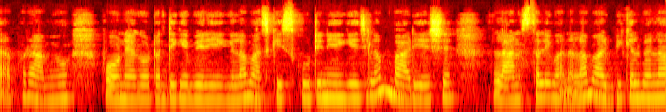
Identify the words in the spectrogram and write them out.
তারপরে আমিও পৌনে এগারোটার দিকে বেরিয়ে গেলাম। আজকে স্কুটি নিয়ে গিয়েছিলাম, বাড়ি এসে লাঞ্চ থালি বানালাম আর বিকেলবেলা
